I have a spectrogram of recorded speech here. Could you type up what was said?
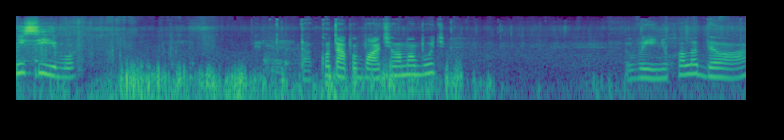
неси його. Так, кота побачила, мабуть. Винюхала, да.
